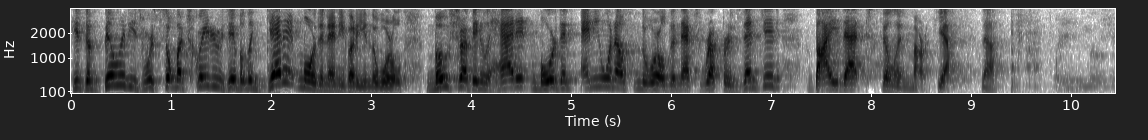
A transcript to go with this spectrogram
His abilities were so much greater, he was able to get it more than anybody in the world. Moshe Rabbeinu had it more than anyone else in the world, and that's represented by that tefillin mark. Yeah, now. What did Moshe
